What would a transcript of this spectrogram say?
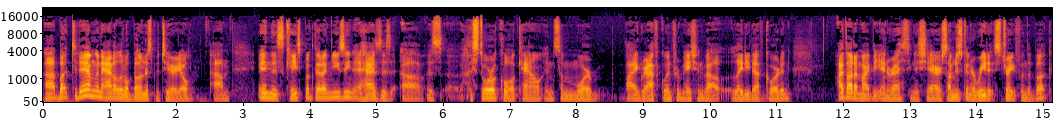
Uh, but today I'm going to add a little bonus material. Um, in this casebook that I'm using, it has this, uh, this historical account and some more biographical information about Lady Duff Gordon. I thought it might be interesting to share, so I'm just going to read it straight from the book.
